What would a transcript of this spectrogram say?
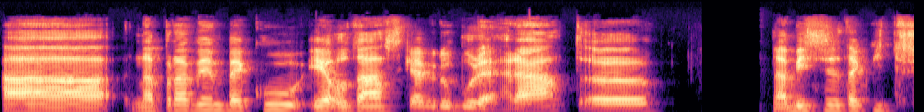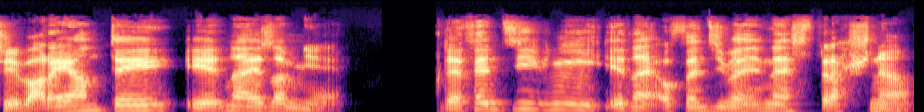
a na pravém beku je otázka, kdo bude hrát. Nabízí se takový tři varianty. Jedna je za mě defenzivní, jedna je ofenzivní, jedna je strašná.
